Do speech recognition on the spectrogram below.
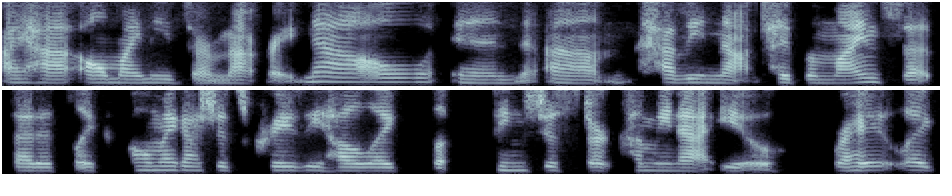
I have all my needs are met right now, and um, having that type of mindset that it's like oh my gosh, it's crazy how like things just start coming at you, right? Like,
